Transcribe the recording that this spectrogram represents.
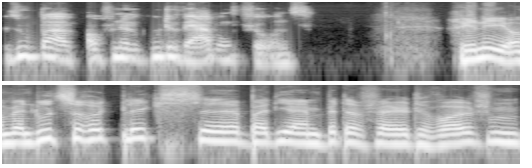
super, auch eine gute Werbung für uns. René, und wenn du zurückblickst äh, bei dir im Bitterfeld-Wolfen,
